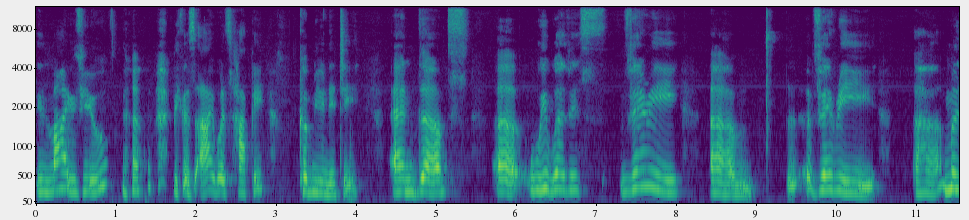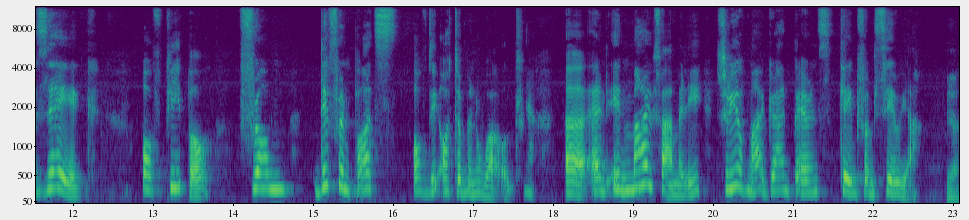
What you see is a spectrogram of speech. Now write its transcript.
in my view, because I was happy, community. And uh, uh, we were this very, um, very uh, mosaic of people from different parts of the Ottoman world. Yeah. Uh, and in my family, three of my grandparents came from Syria. Yeah.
